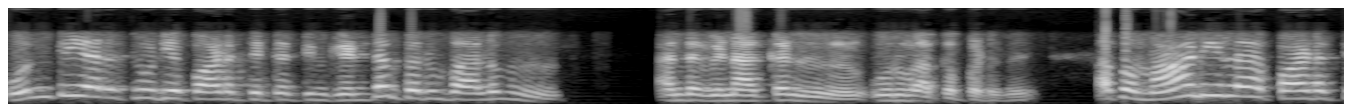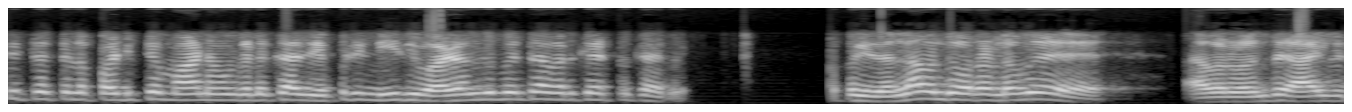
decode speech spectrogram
ஒன்றிய அரசுடைய பாடத்திட்டத்தின் கீழ் தான் பெரும்பாலும் அந்த வினாக்கள் உருவாக்கப்படுது. அப்ப மாநில பாடத்திட்டத்துல படித்த மாணவங்களுக்கு அது எப்படி நீதி வழங்கும் என்று அவர் கேட்டிருக்காரு. அப்ப இதெல்லாம் வந்து ஓரளவு அவர் வந்து ஆய்வு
